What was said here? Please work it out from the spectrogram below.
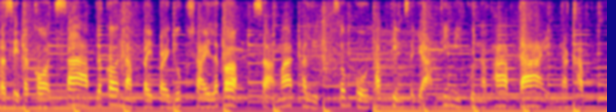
เกษตรกรทราบ แล้วก็นำไปประยุกต์ใช้ แล้วก็สามารถผลิตส้มโอทับทิมสยามที่มีคุณภาพได้นะครับ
